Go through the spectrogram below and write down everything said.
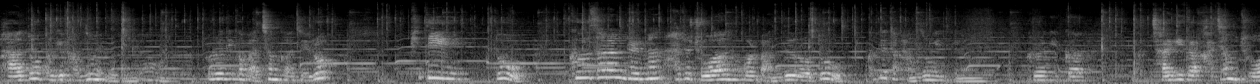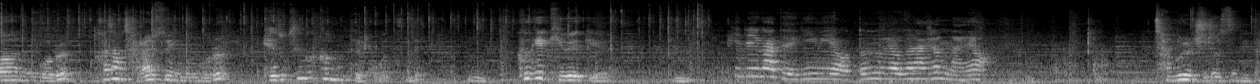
봐도 그게 방송이거든요. 그러니까 마찬가지로 PD도 그 사람들만 아주 좋아하는 걸 만들어도 그게 다 방송이 돼요. 그러니까 자기가 가장 좋아하는 거를 가장 잘할 수 있는 거를 계속 생각하면 될 것 같은데? 음, 그게 기획이에요. PD가 되기 위해 어떤 노력을 하셨나요? 잠을 줄였습니다.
